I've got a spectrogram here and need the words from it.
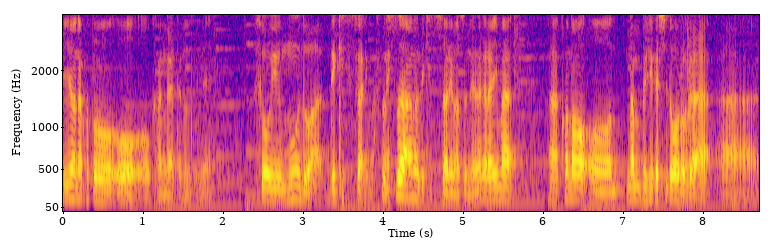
いうようなことを考えてるんですね。そういうムードはできつつありますね。あのできつつありますね。だから今この南部東道路が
